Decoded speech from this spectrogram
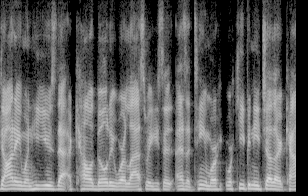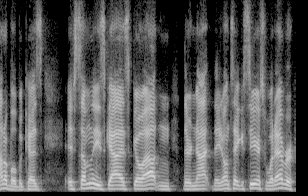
donnie when he used that accountability word last week he said as a team we're, we're keeping each other accountable because if some of these guys go out and they're not they don't take it serious whatever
